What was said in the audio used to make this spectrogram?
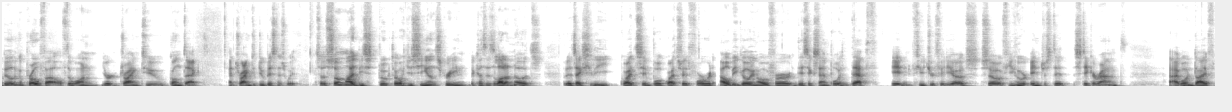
building a profile of the one you're trying to contact and trying to do business with. So some might be spooked by what you see on screen because it's a lot of nodes, but it's actually quite simple, quite straightforward. I'll be going over this example in depth in future videos. So if you are interested, stick around. I won't dive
